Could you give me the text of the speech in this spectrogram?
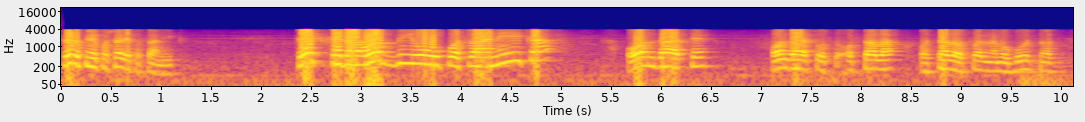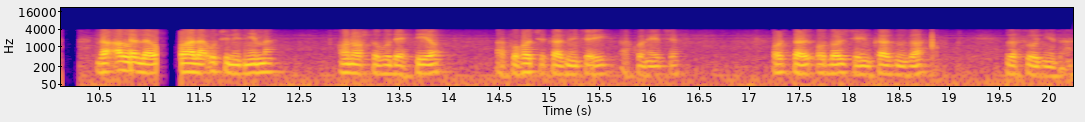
Sve dok im ne pošalje poslanik. Tek kada odbiju poslanika, onda će, onda je ostala, ostala otvorena mogućnost da Allah učini njima ono što bude htio. Ako hoće kaznit će ih, ako neće, odložit će im kaznu za, za sudnji dan.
